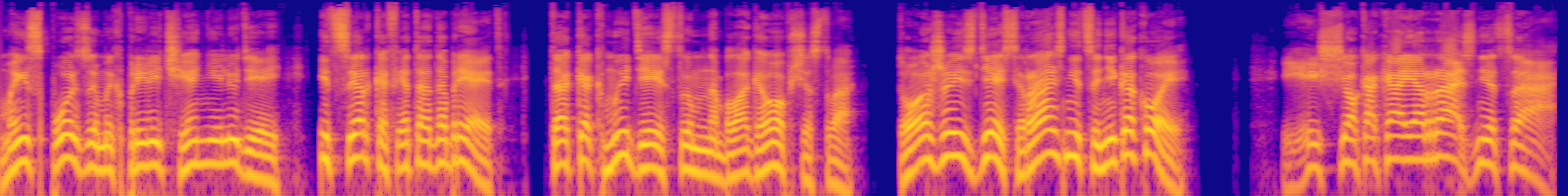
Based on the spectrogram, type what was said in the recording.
Мы используем их при лечении людей, и церковь это одобряет, так как мы действуем на благо общества. Тоже и здесь разницы никакой. Еще какая разница?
